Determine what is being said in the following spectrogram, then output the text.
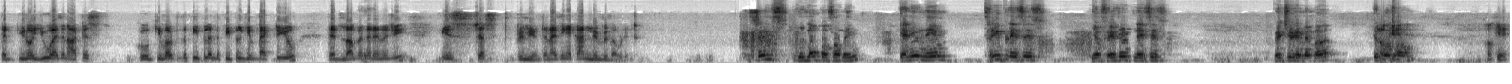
that you know you as an artist go give out to the people and the people give back to you, that love and that energy is just brilliant. And I think I can't live without it. Since you love performing, can you name three places, your favorite places, which you remember to Okay. perform? Okay,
